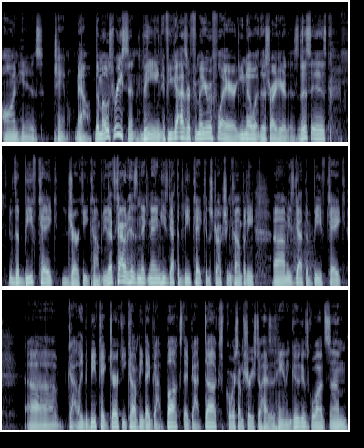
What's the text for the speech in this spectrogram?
on his channel. Now, the most recent being, if you guys are familiar with Flair, you know what this right here is. This is the Beefcake Jerky Company. That's kind of his nickname. He's got the Beefcake Construction Company. Um, he's got the Beefcake uh got like the beefcake jerky company they've got bucks they've got ducks of course i'm sure he still has his hand in Googan squad some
